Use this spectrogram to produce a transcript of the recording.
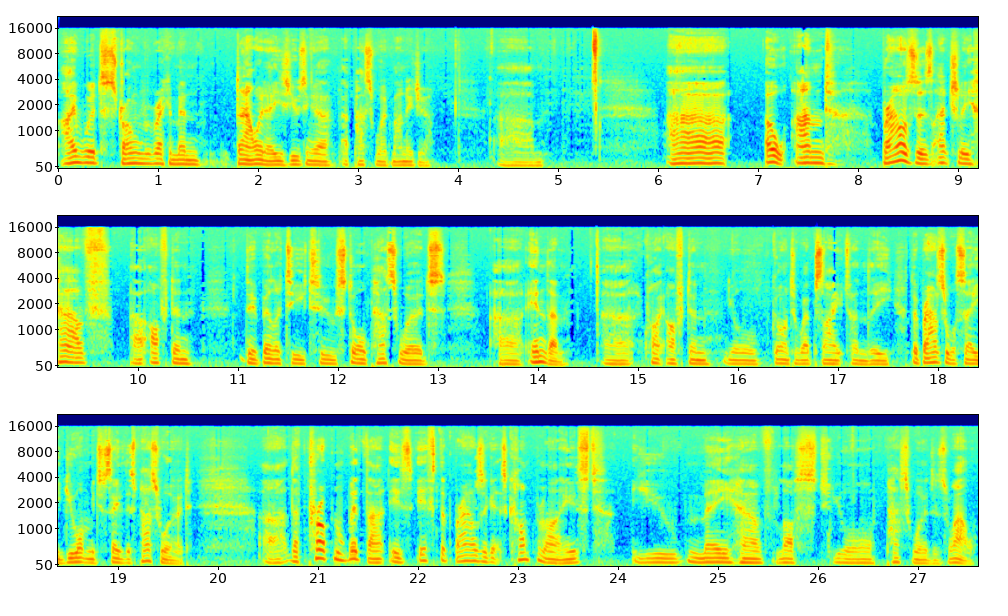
I would strongly recommend nowadays using a, a password manager. Um, uh, oh, and browsers actually have uh, often the ability to store passwords uh, in them. Uh, quite often you'll go onto a website and the, the browser will say, do you want me to save this password? Uh, the problem with that is if the browser gets compromised you may have lost your password as well.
